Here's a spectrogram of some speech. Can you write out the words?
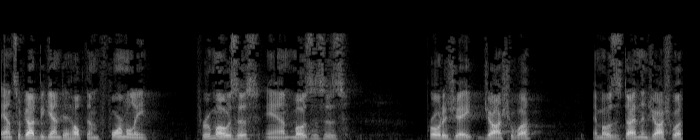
And so God began to help them formally through Moses and Moses' protege, Joshua. And Moses died and then Joshua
